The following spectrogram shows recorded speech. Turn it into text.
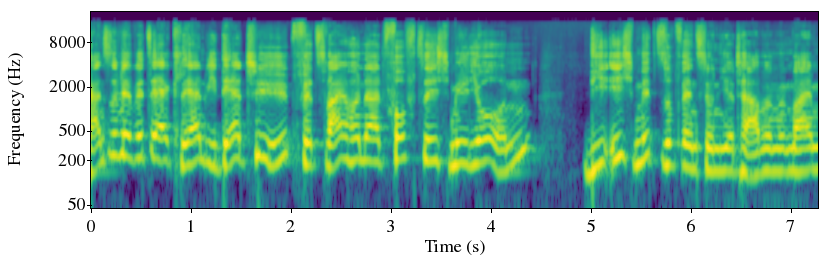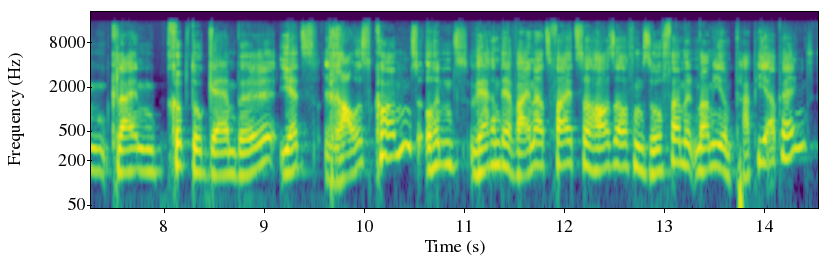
Kannst du mir bitte erklären, wie der Typ für 250 Millionen, die ich mitsubventioniert habe mit meinem kleinen Krypto-Gamble, jetzt rauskommt und während der Weihnachtsfeier zu Hause auf dem Sofa mit Mami und Papi abhängt?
